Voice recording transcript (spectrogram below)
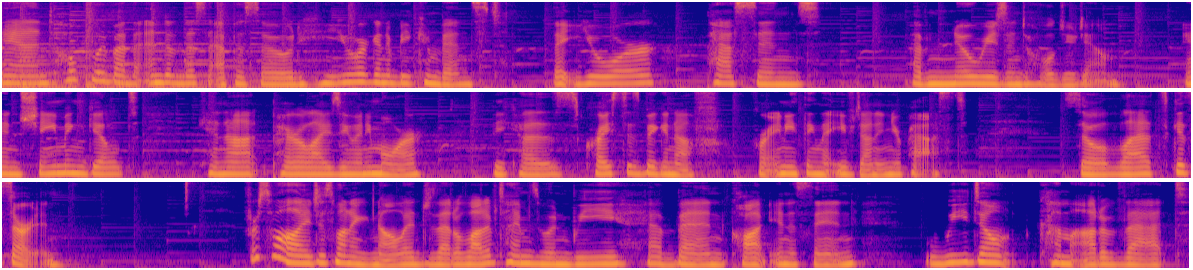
And hopefully, by the end of this episode, you are going to be convinced that your past sins have no reason to hold you down. And shame and guilt cannot paralyze you anymore because Christ is big enough for anything that you've done in your past. So let's get started. First of all, I just want to acknowledge that a lot of times when we have been caught in a sin, we don't come out of that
